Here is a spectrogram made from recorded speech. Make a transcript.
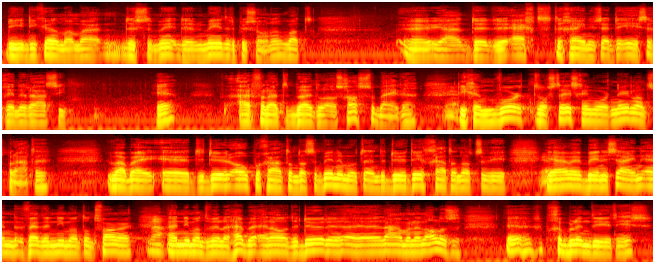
Die, die kunnen maar, maar dus de, me- de meerdere personen. Wat eh, ja, de, de echt degene is uit de eerste generatie. Ja? Vanuit het buitenland als gasten bij. Hè? Ja. Die geen woord, nog steeds geen woord Nederlands praten. Waarbij eh, de deur open gaat omdat ze binnen moeten. En de deur dicht gaat omdat ze weer Ja. ja. weer binnen zijn. En verder niemand ontvangen. Ja. En niemand willen hebben. En alle de deuren, eh, ramen en alles eh, geblindeerd is.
